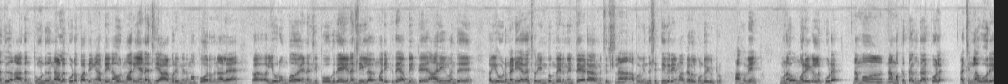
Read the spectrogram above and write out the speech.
அது அதன் தூண்டுதனால கூட பார்த்தீங்க அப்படின்னா ஒரு மாதிரி எனர்ஜி அபரிமிதமாக போகிறதுனால ஐயோ ரொம்ப எனர்ஜி போகுதே எனர்ஜி இல்லாத மாதிரி இருக்குதே அப்படின்ட்டு அறிவு வந்து ஐயோ உடனடியாக ஏதாச்சும் ஒரு இன்பம் வேணுமேன்னு தேட ஆரம்பிச்சிருச்சுன்னா அப்போ விந்து சக்தி விரயமாக்குறதுல கொண்டு போய் விட்டுரும். ஆகவே உணவு முறைகளில் கூட நம்ம நமக்கு தகுந்தாற் போல் ஆச்சுங்களா? ஒரே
